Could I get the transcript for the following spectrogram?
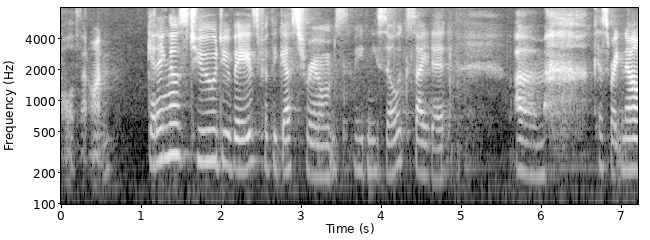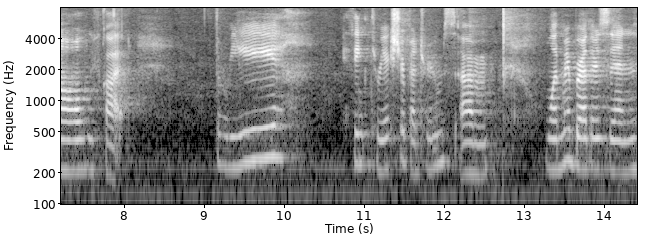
all of that on. Getting those two duvets for the guest rooms made me so excited. Um, cause right now we've got three, I think three extra bedrooms. Um, one my brother's in,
